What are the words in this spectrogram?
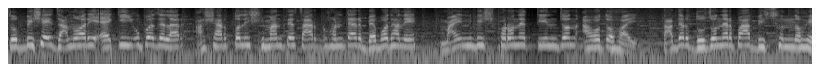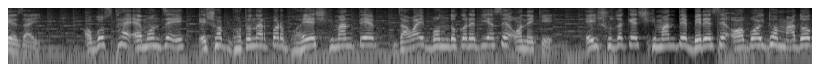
চব্বিশে জানুয়ারি একই উপজেলার আশারতলি সীমান্তে চার ঘণ্টার ব্যবধানে মাইন বিস্ফোরণে তিনজন আহত হয়, তাদের দুজনের পা বিচ্ছিন্ন হয়ে যায়। অবস্থা এমন যে, এসব ঘটনার পর ভয়ে সীমান্তে যাওয়াই বন্ধ করে দিয়েছে অনেকে। এই সুযোগে সীমান্তে বেড়েছে অবৈধ মাদক,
